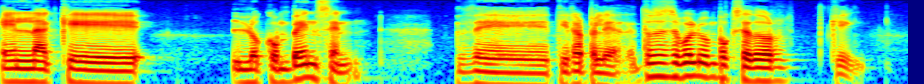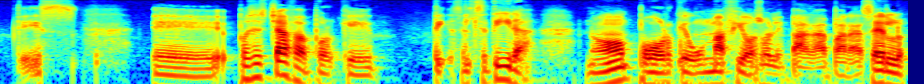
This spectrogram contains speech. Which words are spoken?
en la que lo convencen de tirar peleas. Entonces se vuelve un boxeador que, es, eh, pues es chafa porque él se tira, ¿no? Porque un mafioso le paga para hacerlo.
